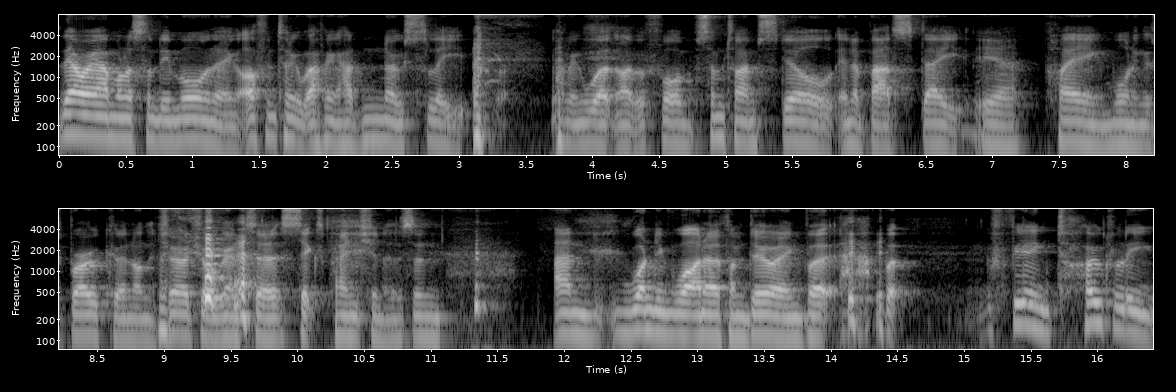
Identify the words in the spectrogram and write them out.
there I am on a Sunday morning, often telling about having had no sleep, having worked the night before, sometimes still in a bad state, Yeah. playing "Morning Is Broken" on the church organ to six pensioners, and and wondering what on earth I'm doing, but but feeling totally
